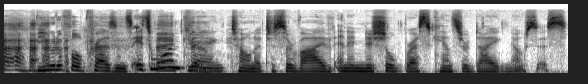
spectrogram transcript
Beautiful presence. It's one Thank you. thing, Tona, to survive an initial breast cancer diagnosis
